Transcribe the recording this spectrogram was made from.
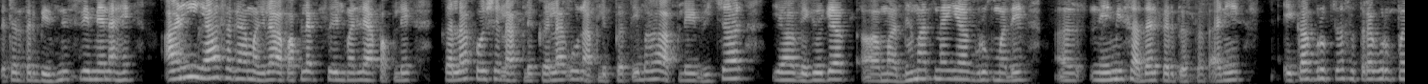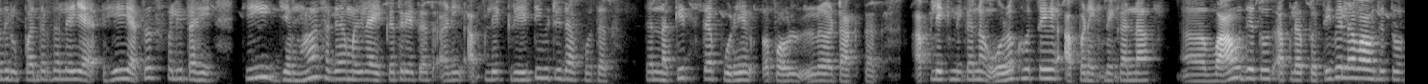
त्याच्यानंतर बिझनेस विमेन आहे. आणि या सगळ्या महिला आपापल्या फील्डमधले आपापले कलाकौशल्य आपले कलागुण आपली प्रतिभा आपले विचार या वेगवेगळ्या माध्यमातून या ग्रुपमध्ये नेहमी सादर करीत असतात. आणि एका ग्रुपचं सतरा ग्रुपमध्ये रूपांतर झालं या हे याचंच फलित आहे की जेव्हा सगळ्या महिला एकत्र येतात आणि आपले क्रिएटिव्हिटी दाखवतात तर नक्कीच त्या पुढे पाऊल टाकतात. आपली एकमेकांना ओळख होते आपण एकमेकांना वाव देतो आपल्या प्रतिभेला वाव देतो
